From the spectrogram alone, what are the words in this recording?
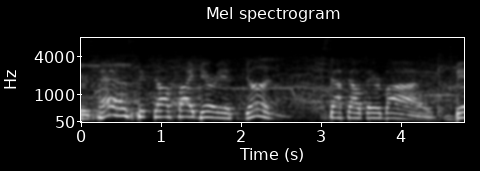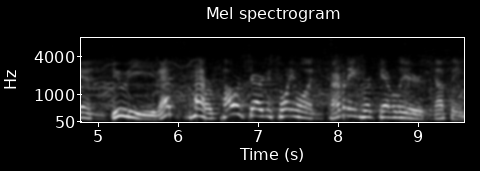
Metzger's pass picked off by Darius Dunn. Stopped out there by Ben Duty. That's half. Powers Chargers 21. Carman Ainsworth Cavaliers nothing.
